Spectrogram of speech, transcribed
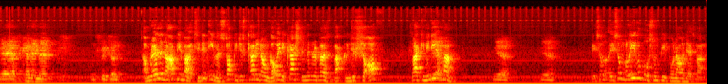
yeah, you have to come in then and speak to him. I'm really not happy about it. He didn't even stop. He just carried on going. He crashed and then reversed back and just shut off like an idiot, Yeah. man. Yeah. Yeah. It's un- it's unbelievable. Some people nowadays, man.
